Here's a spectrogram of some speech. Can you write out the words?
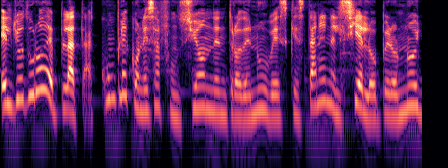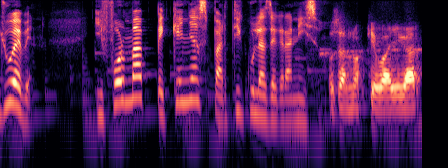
El yoduro de plata cumple con esa función dentro de nubes que están en el cielo pero no llueven y forma pequeñas partículas de granizo. O sea, no es que va a llegar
